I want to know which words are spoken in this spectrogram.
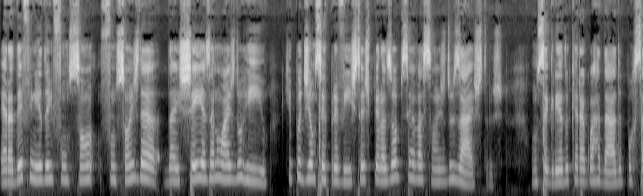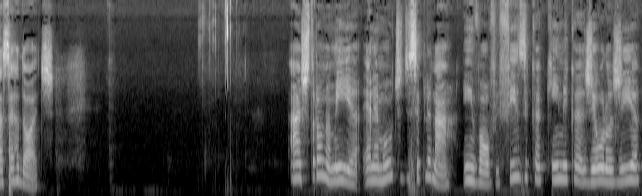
era definido em função, funções da, das cheias anuais do rio, que podiam ser previstas pelas observações dos astros um segredo que era guardado por sacerdotes. A astronomia ela é multidisciplinar e envolve física, química, geologia,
